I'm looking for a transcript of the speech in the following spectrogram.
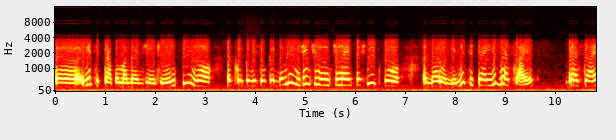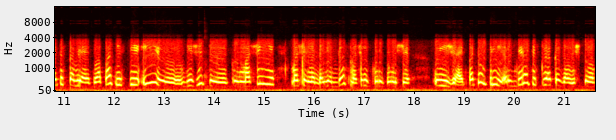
Э, медсестра помогает женщине идти, но поскольку высокое давление, женщина начинает тошнить по дороге. Медсестра ее бросает, бросает, оставляет в опасности и э, бежит э, к машине. Машина дает газ, машина скорой помощи уезжает. Потом при разбирательстве оказалось, что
